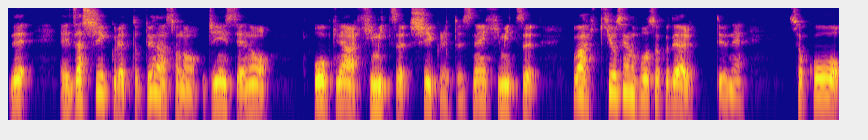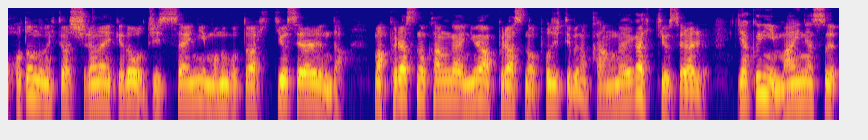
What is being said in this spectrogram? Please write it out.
で、えー、ザ・シークレットというのはその人生の大きな秘密シークレットですね。秘密は引き寄せの法則であるっていうねそこをほとんどの人は知らないけど実際に物事は引き寄せられるんだ、まあ、プラスの考えにはプラスのポジティブな考えが引き寄せられる逆にマイナス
